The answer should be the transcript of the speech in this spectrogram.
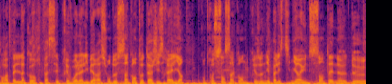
Pour rappel, l'accord passé prévoit la libération de 50 otages israéliens contre 150 prisonniers palestiniens et une centaine de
